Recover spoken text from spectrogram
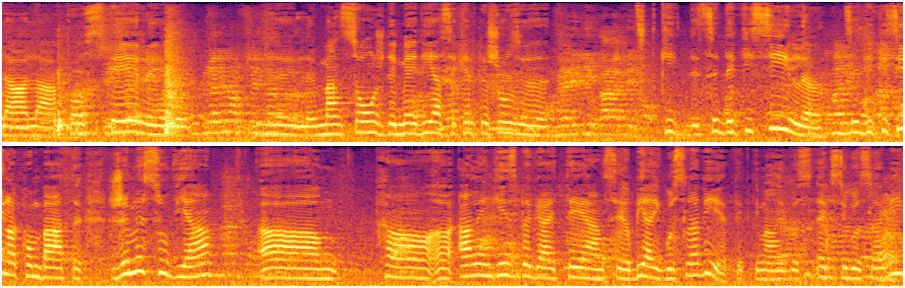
la, la poster, les, mensonges des médias, c'est quelque chose qui, c'est difficile, c'est difficile à combattre. Je me souviens, quand euh, Alain Ginsberg a été en Serbie, en Yougoslavie, effectivement, ex-Yougoslavie,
